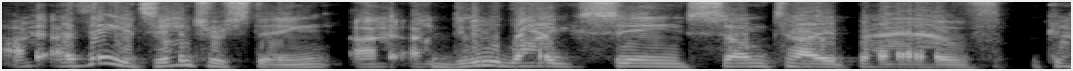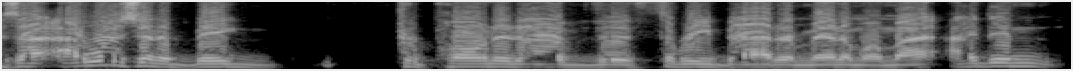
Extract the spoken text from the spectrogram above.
I, I think it's interesting. I, I, do like seeing some type of because I, I, wasn't a big proponent of the three batter minimum. I, didn't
